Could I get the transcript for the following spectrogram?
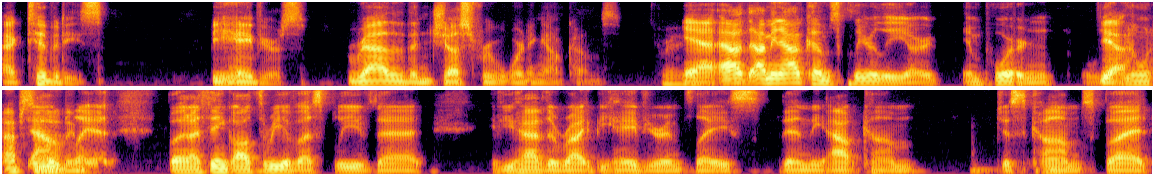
activities behaviors rather than just rewarding outcomes Right. Yeah, I mean, outcomes clearly are important. Yeah, we don't absolutely. Downplay it, but I think all three of us believe that if you have the right behavior in place, then the outcome just comes. But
